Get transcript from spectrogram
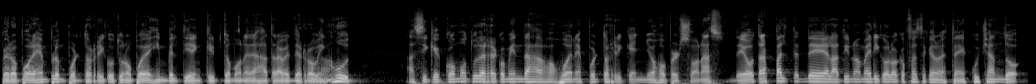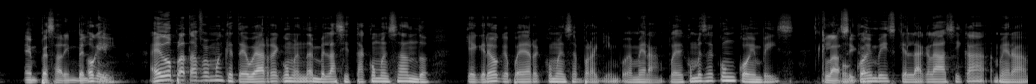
Pero, por ejemplo, en Puerto Rico tú no puedes invertir en criptomonedas a través de Robinhood. Así que, ¿cómo tú le recomiendas a jóvenes puertorriqueños o personas de otras partes de Latinoamérica o lo que fuese que nos estén escuchando empezar a invertir? Hay dos plataformas que te voy a recomendar, en verdad, si estás comenzando, que creo que puedes comenzar por aquí. Pues mira, puedes comenzar con Coinbase. Clásica. Con Coinbase, que es la clásica, mira,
